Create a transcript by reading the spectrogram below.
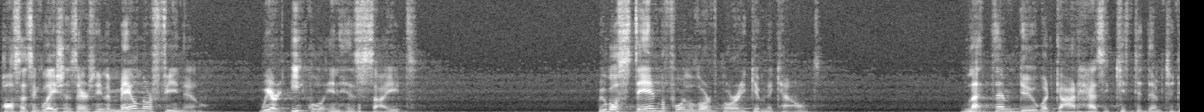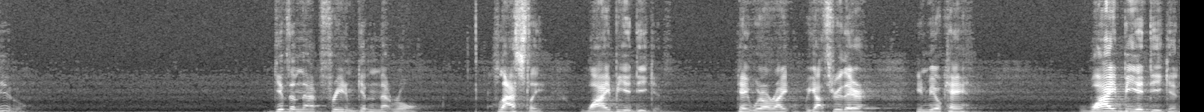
Paul says in Galatians, there's neither male nor female. We are equal in his sight. We will stand before the Lord of glory, give an account. Let them do what God has gifted them to do. Give them that freedom, give them that role. Lastly, why be a deacon? Okay, we're all right. We got through there. You gonna be okay? Why be a deacon?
